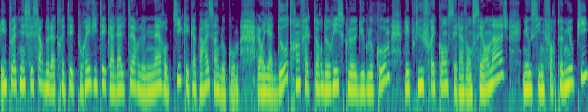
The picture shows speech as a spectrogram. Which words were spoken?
Il peut être nécessaire de la traiter pour éviter qu'elle altère le nerf optique et qu'apparaisse un glaucome. Alors, il y a d'autres hein, facteurs de risque du glaucome. Les plus fréquents, c'est l'avancée en âge, mais aussi une forte myopie,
